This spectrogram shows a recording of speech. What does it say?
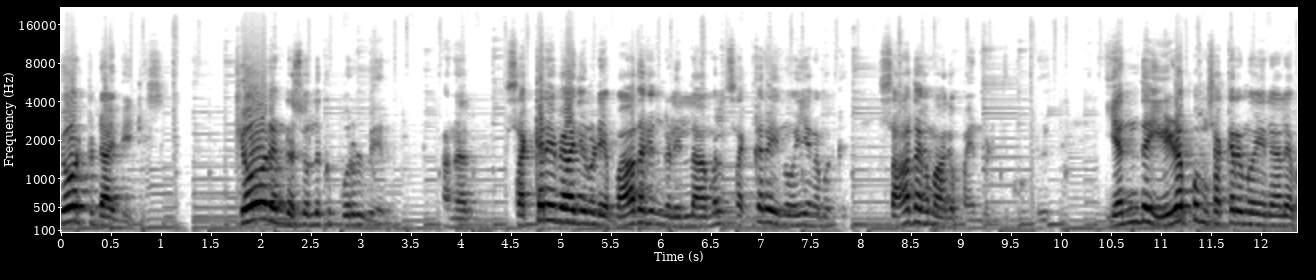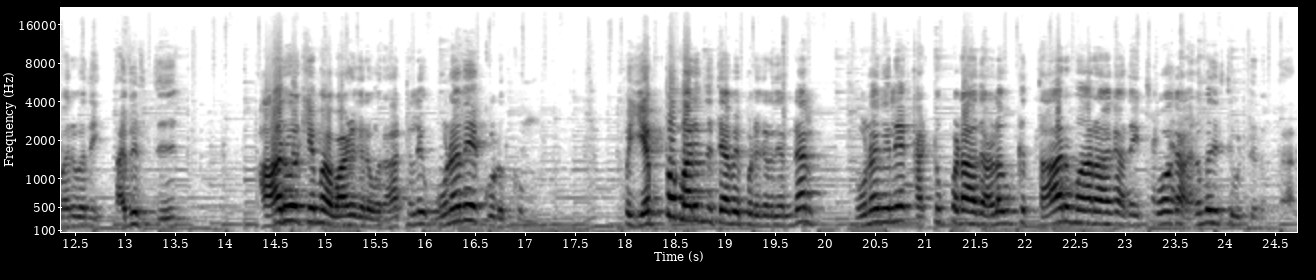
cure to diabetes cure என்ற சொல்லுக்கு பொருள் வேறு. ஆனால் சர்க்கரை வியாதியினுடைய பாதகங்கள் இல்லாமல் சர்க்கரை நோயை நமக்கு சாதகமாக பயன்படுத்தி கொண்டு எந்த இழப்பும் சர்க்கரை நோயினாலே வருவதை தவிர்த்து ஆரோக்கியமாக வாழ்கிற ஒரு ஆற்றலை உணவே கொடுக்கும் இப்போ எப்போ மருந்து தேவைப்படுகிறது என்றால் உணவிலே கட்டுப்படாத அளவுக்கு தாறுமாறாக அதை போக அனுமதித்து விட்டிருந்தால்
